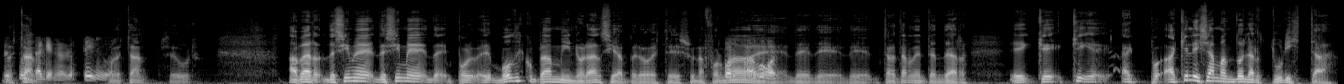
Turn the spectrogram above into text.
resulta que no los tengo. No están, seguro. A ver, decime, decime, por, eh, vos disculpad mi ignorancia, pero este es una forma de, de, tratar de entender. Eh, ¿qué, qué, a, qué le llaman dólar turista?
